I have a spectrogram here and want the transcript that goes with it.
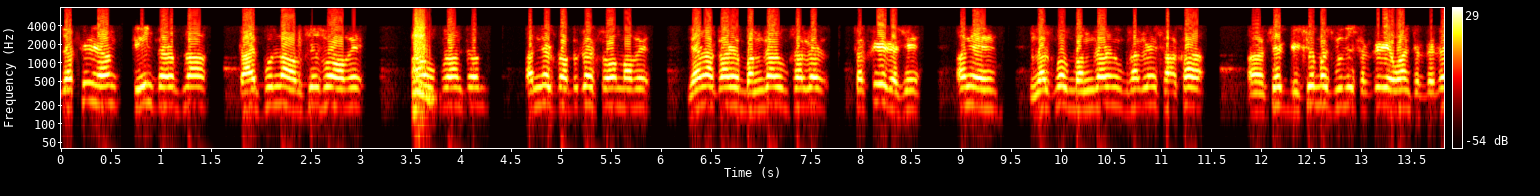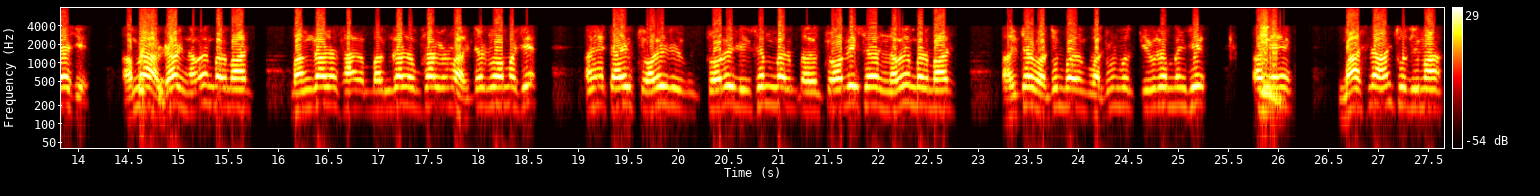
દક્ષિણ ચીન તરફના ટાઇફૂનના અવશેષો આવે. આ. ઉપરાંત અન્ય ટ્રોપિકલ સ્ટોર્મ આવે. જેના કારણે બંગાળ ઉપસાગર સક્રિય રહેશે અને લગભગ બંગાળ ઉપસાગરની શાખા છેક ડિસેમ્બર સુધી સક્રિય રહેવાની શક્યતા છે હમણાં અઢાર નવેમ્બર બાદ બંગાળ બંગાળ ઉપસાગરમાં હલચલ જોવામાં છે અને તારીખ ચોવીસ ચોવીસ ડિસેમ્બર ચોવીસ નવેમ્બર બાદ હલચલ વધુ વધુ તીવ્ર બનશે અને માસના અંત સુધીમાં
